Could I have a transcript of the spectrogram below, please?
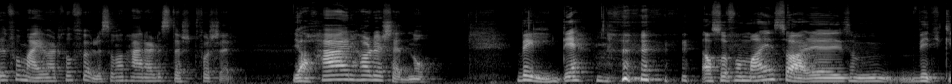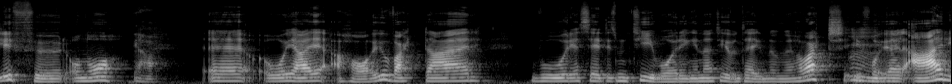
det for meg i hvert fall føles som at her er det størst forskjell. ja. Her har det skjedd noe. Veldig. altså for meg så er det liksom virkelig før og nå. Ja. Eh, og jeg har jo vært der hvor jeg ser liksom 20-åringene 20 unger har vært, i for, eller er,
